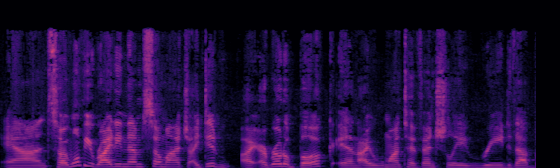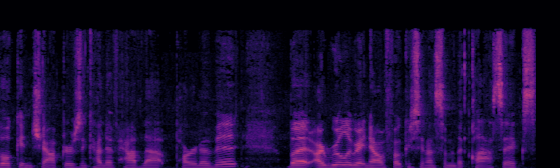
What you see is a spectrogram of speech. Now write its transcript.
And so I won't be writing them so much. I did, I, I wrote a book, and I want to eventually read that book in chapters and kind of have that part of it. But I really, right now, am focusing on some of the classics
